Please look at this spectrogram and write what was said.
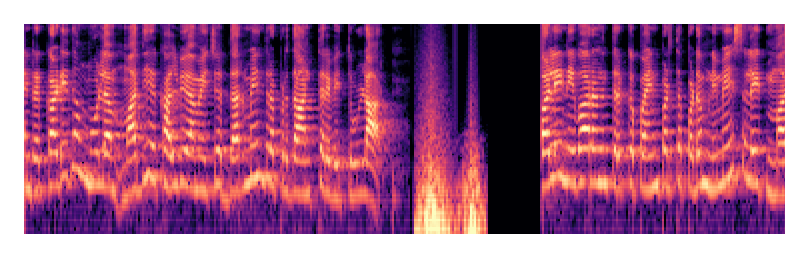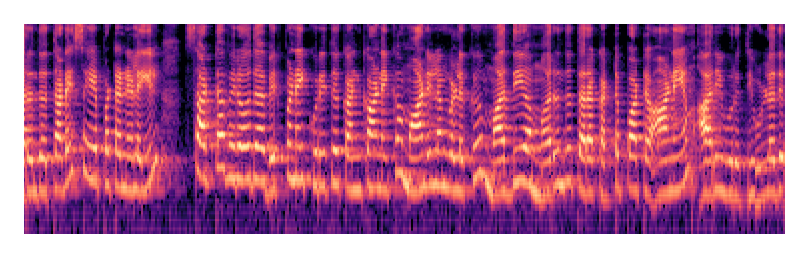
என்ற கடிதம் மூலம் மத்திய கல்வி அமைச்சர் தர்மேந்திர பிரதான் தெரிவித்துள்ளார். வலி நிவாரணத்திற்கு பயன்படுத்தப்படும் நிமேசலைட் மருந்து தடை செய்யப்பட்ட நிலையில் சட்டவிரோத விற்பனை குறித்து கண்காணிக்க மாநிலங்களுக்கு மத்திய மருந்து தர கட்டுப்பாட்டு ஆணையம் அறிவுறுத்தியுள்ளது.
